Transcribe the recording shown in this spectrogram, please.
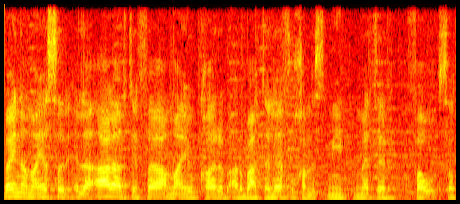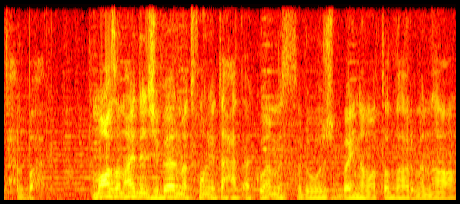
بينما يصل إلى أعلى ارتفاع ما يقارب 4500 متر فوق سطح البحر. معظم هيدي الجبال مدفونة تحت أكوام الثلوج بينما تظهر منها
